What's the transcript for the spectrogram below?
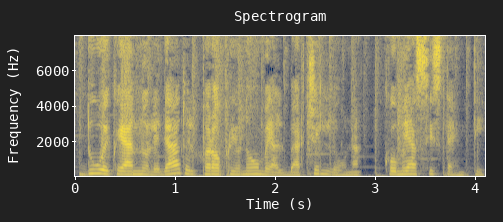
due che hanno legato il proprio nome al Barcellona, come assistenti,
